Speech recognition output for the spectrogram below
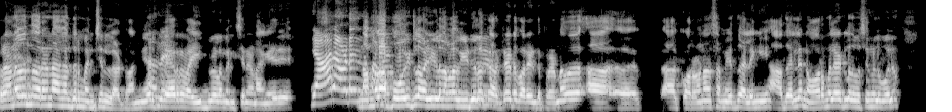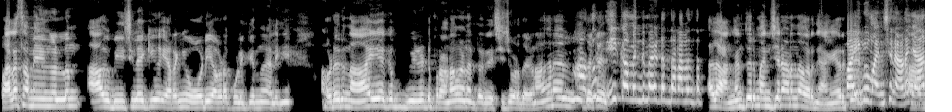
പ്രണവ് എന്ന് പറയുന്നത് അങ്ങനത്തെ ഒരു മനുഷ്യനല്ല കേട്ടോ. അങ്ങേർക്ക് വേറെ വൈബിലുള്ള മനുഷ്യനാണ്. അങ്ങേര് ഞാൻ അവിടെ നമ്മൾ ആ പോയിട്ടുള്ള വഴികൾ നമ്മളെ വീഡിയോയിൽ ഉം. കറക്റ്റ് ആയിട്ട് പറയുന്നുണ്ട് പ്രണവ് ആ കൊറോണ സമയത്ത് അല്ലെങ്കിൽ അതല്ല നോർമൽ ആയിട്ടുള്ള ദിവസങ്ങളിൽ പോലും പല സമയങ്ങളിലും ആ ബീച്ചിലേക്ക് ഇറങ്ങി ഓടി അവിടെ കുളിക്കുന്നു അല്ലെങ്കിൽ അവിടെ ഒരു നായയൊക്കെ വീണിട്ട് പ്രണവാണ് കേട്ടോ രക്ഷിച്ചു കൊടുത്തേക്കണം. അങ്ങനെ ഇതൊക്കെ ഈ കമന്റുമായിട്ട് എന്താണ് അല്ല അങ്ങനത്തെ ഒരു മനുഷ്യനാണെന്ന് പറഞ്ഞു. അങ്ങേർക്ക് വൈബ് മനുഷ്യനാണ്. ഞാൻ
